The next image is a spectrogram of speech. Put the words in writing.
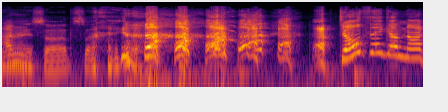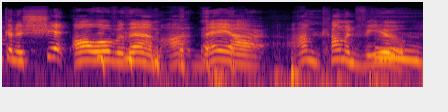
I I'm. saw the sign. Don't think I'm not gonna shit all over them. I, they are. I'm coming for you.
